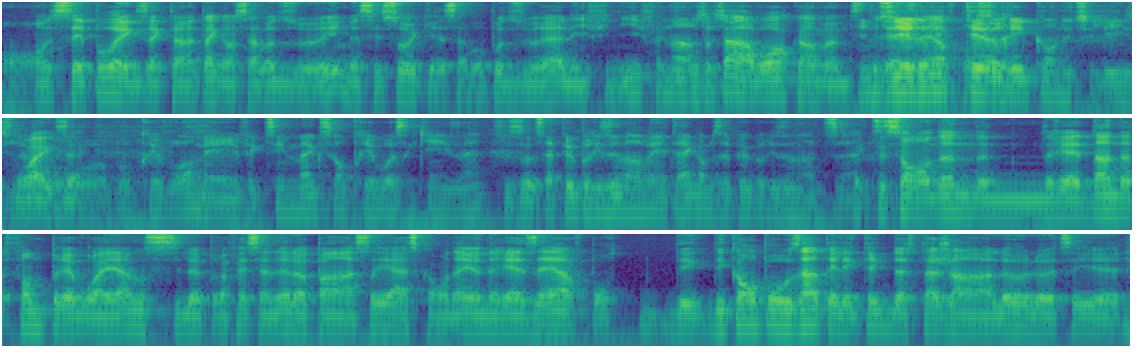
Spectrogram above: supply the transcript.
on ne sait pas exactement quand ça va durer, mais c'est sûr que ça va pas durer à l'infini. Fait faut tout le temps avoir comme un petit Une réserve théorique qu'on utilise pour, prévoir, mais effectivement, si on prévoit ça 15 ans, ça. peut briser dans 20 ans comme ça peut briser dans 10 ans. Fait si on a dans notre fonds de prévoyance, si le professionnel a pensé à ce qu'on ait une réserve pour des, composantes électriques de ce genre-là, là, euh, mhm.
